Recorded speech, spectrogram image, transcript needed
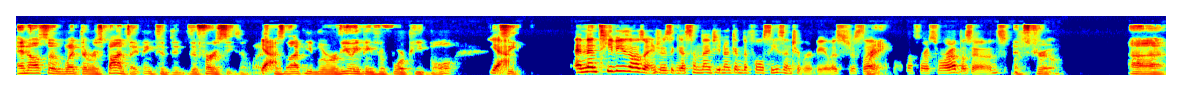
And also what the response I think to the, the first season was Yeah. because a lot of people are reviewing things before people Yeah. see. And then TV is also interesting because sometimes you don't get the full season to review. It's just like Right. the first four episodes. That's true. Uh,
